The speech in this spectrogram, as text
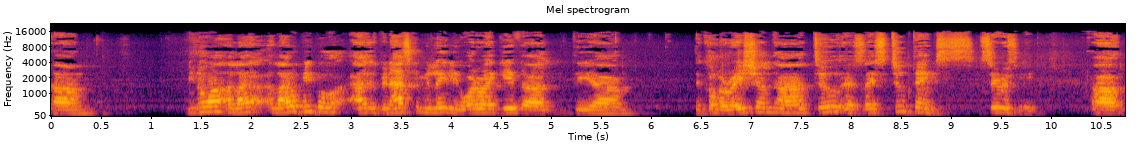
Um, you know what? A lot, a lot of people have been asking me lately, what do I give uh, the um, the coloration uh, to? It's, it's two things. Seriously, uh,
